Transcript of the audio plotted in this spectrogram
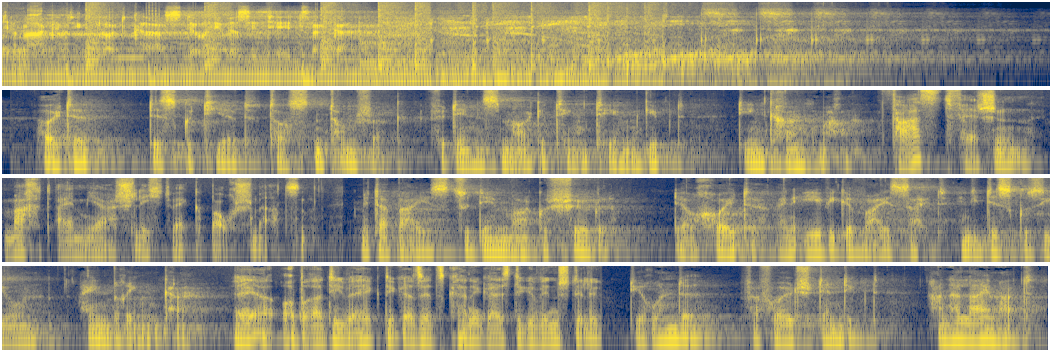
Der Marketing-Podcast der Universität St. Gallen. Heute diskutiert Thorsten Tomschak, für den es Marketing-Themen gibt, die ihn krank machen. Fast Fashion macht einem ja schlichtweg Bauchschmerzen. Mit dabei ist zudem Markus Schögel, der auch heute eine ewige Weisheit in die Diskussion einbringen kann. Ja, ja, operative Hektik ersetzt keine geistige Windstille. Die Runde vervollständigt Hannah Leimhardt,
